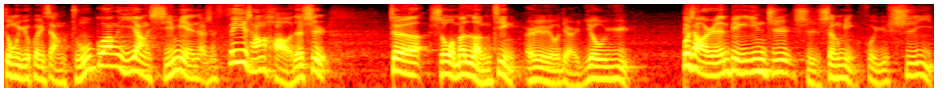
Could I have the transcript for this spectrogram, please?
终于会像烛光一样熄灭，那是非常好的事。这使我们冷静而又有点忧郁。不少人。并因之使生命富于诗意。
